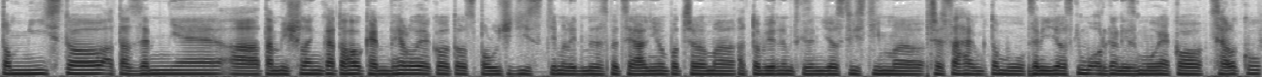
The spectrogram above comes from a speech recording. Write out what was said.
to místo a ta země a ta myšlenka toho Campbellu jako to spolužití s těmi lidmi se speciálními potřebami a to biodynamické zemědělství s tím eh, přesahem k tomu zemědělskému organismu jako celku,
